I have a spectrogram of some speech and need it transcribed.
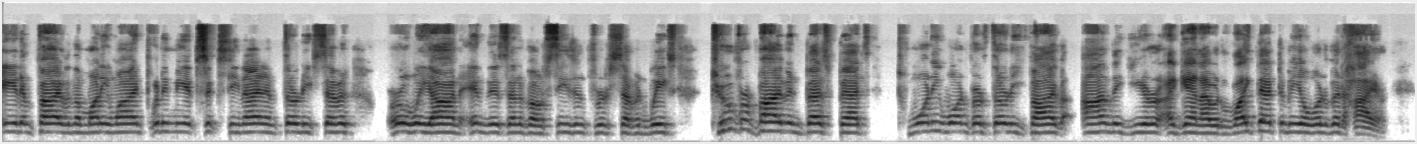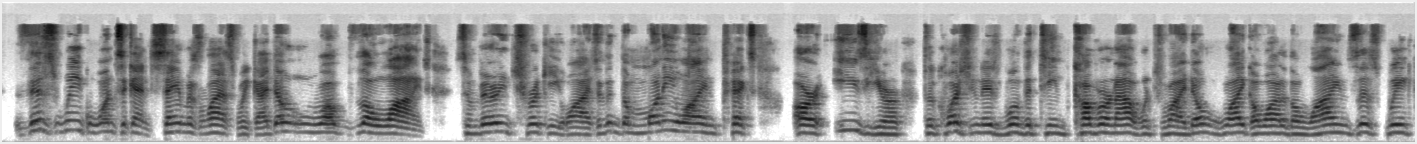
eight and five in the money line, putting me at 69 and 37 early on in this NFL season for seven weeks. Two for five in best bets, 21 for 35 on the year. Again, I would like that to be a little bit higher. This week, once again, same as last week. I don't love the lines. Some very tricky lines. I think the money line picks are easier. The question is, will the team cover or not? Which why I don't like a lot of the lines this week.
